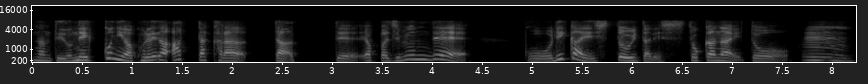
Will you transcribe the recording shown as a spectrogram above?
う、なんていうの、根っこにはこれがあったからだって、やっぱ自分でこう理解しといたりしとかないと、うん。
